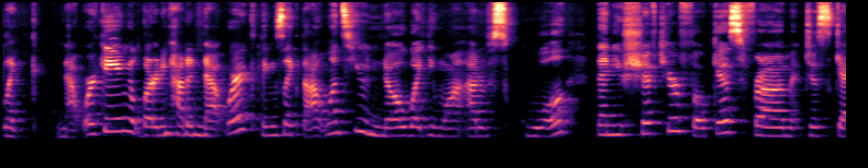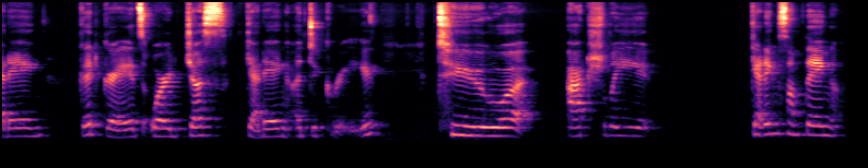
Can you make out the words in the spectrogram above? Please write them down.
like networking, learning how to network, things like that. Once you know what you want out of school, then you shift your focus from just getting good grades or just getting a degree to actually getting something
